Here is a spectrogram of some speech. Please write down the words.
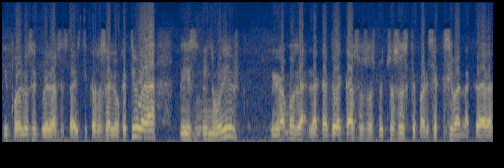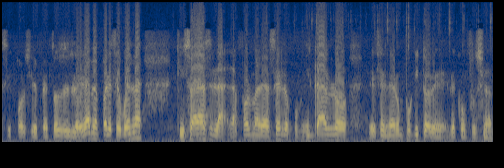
y poderlos incluir las estadísticas. O sea, el objetivo era disminuir, digamos, la, cantidad de casos sospechosos que parecía que se iban a quedar así por siempre. Entonces, la idea me parece buena. Quizás la, forma de hacerlo, comunicarlo, eh, genera un poquito de, de confusión.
